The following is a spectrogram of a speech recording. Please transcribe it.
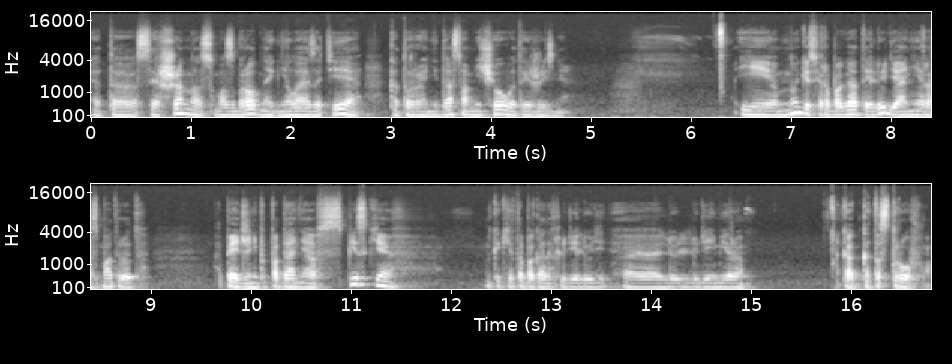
Это совершенно сумасбродная гнилая затея, которая не даст вам ничего в этой жизни. И многие сверхбогатые люди, они рассматривают, опять же, не попадание в списки каких-то богатых людей, людей, э, людей мира как катастрофу.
